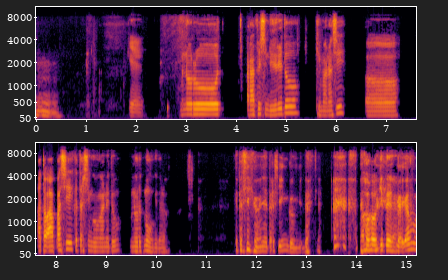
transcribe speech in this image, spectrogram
mm. oke, okay. menurut Raffi sendiri tuh gimana sih? Uh, atau apa sih ketersinggungan itu menurutmu gitu loh? Ketersinggungannya tersinggung gitu aja. Oh gitu ya. Gak kamu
